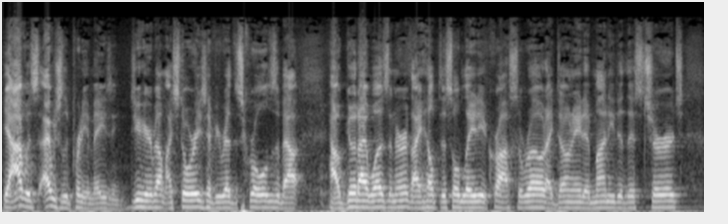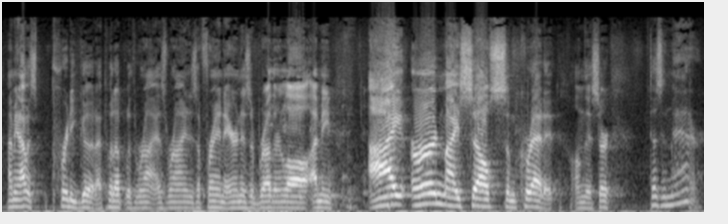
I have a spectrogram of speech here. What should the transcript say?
Yeah, I was actually pretty amazing. Did you hear about my stories? Have you read the scrolls about how good I was on earth? I helped this old lady across the road. I donated money to this church. I mean, I was pretty good. I put up with Ryan as Ryan as a friend, Aaron as a brother-in-law. I mean, I earned myself some credit on this earth. Doesn't matter.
